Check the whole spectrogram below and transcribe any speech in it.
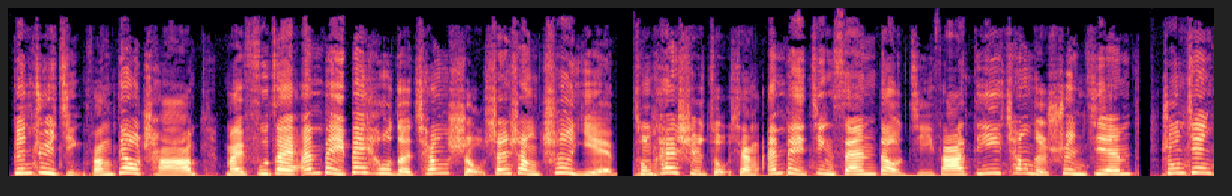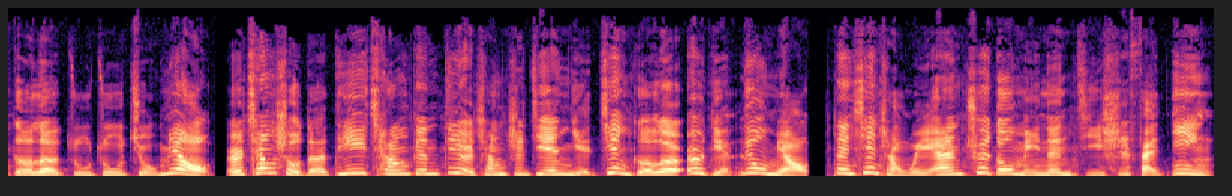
根据警方调查，埋伏在安倍背后的枪手山上彻也，从开始走向安倍晋三到击发第一枪的瞬间，中间隔了足足九秒，而枪手的第一枪跟第二枪之间也间隔了二点六秒，但现场维安却都没能及时反应。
